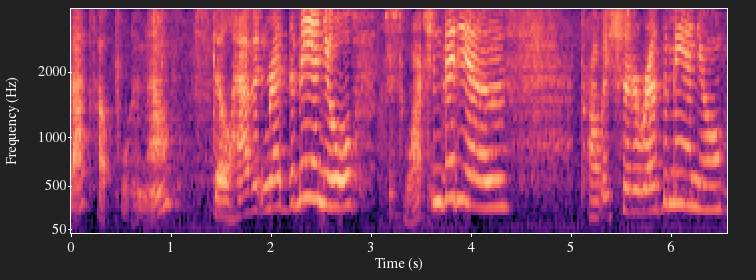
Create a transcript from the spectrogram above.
that's helpful to know. Still haven't read the manual. Just watching videos. Probably should have read the manual.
